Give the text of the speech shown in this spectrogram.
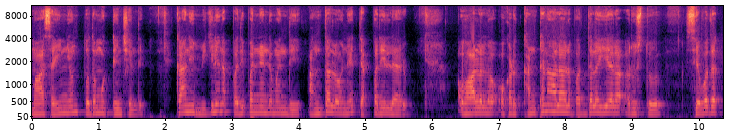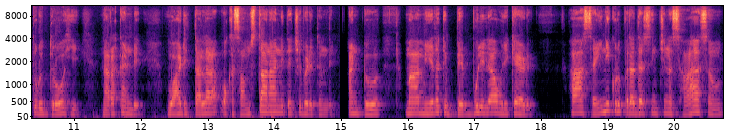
మా సైన్యం తుదముట్టించింది. కానీ మిగిలిన పది పన్నెండు మంది అంతలోనే తెప్పరిల్లారు. వాళ్ళలో ఒకడు కంఠనాళాలు బద్దలయ్యేలా అరుస్తూ శివదత్తుడు ద్రోహి నరకండి వాడి తల ఒక సంస్థానాన్ని తెచ్చిపెడుతుంది అంటూ మా మీదకి బెబ్బులిలా ఉరికాడు. ఆ సైనికుడు ప్రదర్శించిన సాహసం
